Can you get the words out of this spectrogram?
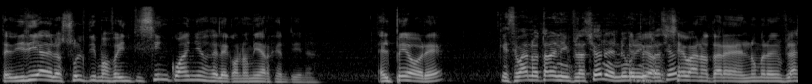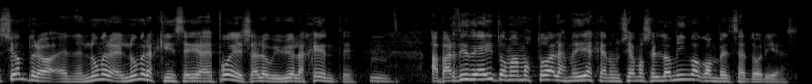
te diría, de los últimos 25 años de la economía argentina. El peor, ¿eh? ¿Que se va a notar en la inflación, en el número El de inflación? Se va a notar en el número de inflación, pero en el número, el número es 15 días después, ya lo vivió la gente. Mm. A partir de ahí tomamos todas las medidas que anunciamos el domingo compensatorias.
